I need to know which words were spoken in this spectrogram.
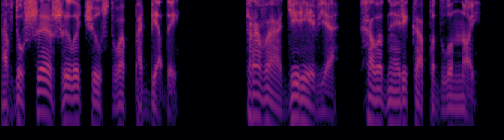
А в душе жило чувство победы. Трава, деревья, холодная река под луной.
